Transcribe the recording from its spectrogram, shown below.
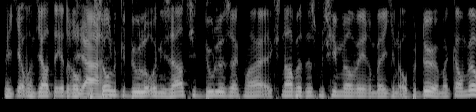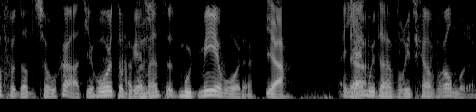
Weet je, want je had eerder over Ja. persoonlijke doelen, organisatiedoelen, zeg maar. Ik snap het, is misschien wel weer een beetje een open deur. Maar ik kan wel voor dat het zo gaat. Je hoort op Ja, een gegeven dus- moment, het moet meer worden. Ja. En Ja. jij moet daarvoor iets gaan veranderen.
